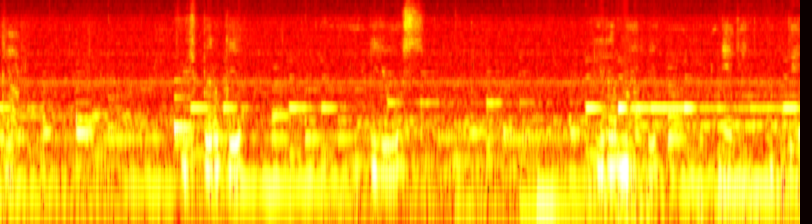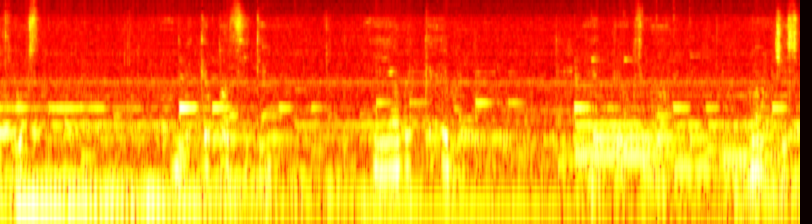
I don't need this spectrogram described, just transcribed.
cargo. Espero que Dios era madre de Dios me capacite y a ver qué van el próximo Monches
